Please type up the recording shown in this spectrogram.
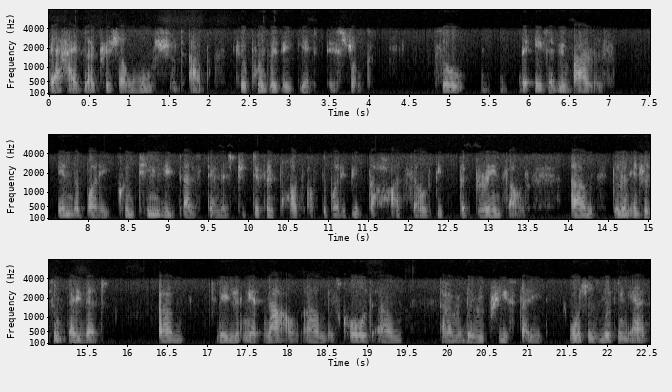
their high blood pressure will shoot up to a point where they get a stroke. So the HIV virus in the body continually does damage to different parts of the body, be it the heart cells, be it the brain cells. Um, there's an interesting study that um, they're looking at now. Um, it's called um, uh, the REPRIEVE study, which is looking at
